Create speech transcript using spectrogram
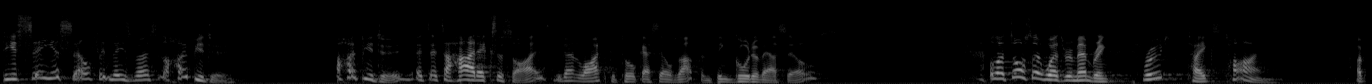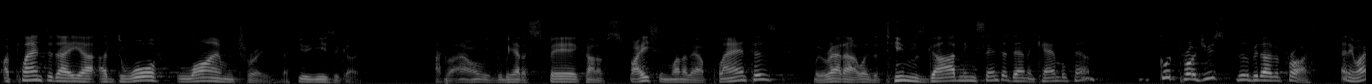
Do you see yourself in these verses? I hope you do. I hope you do. It's, it's a hard exercise. We don't like to talk ourselves up and think good of ourselves. Although it's also worth remembering, fruit takes time. I, I planted a, uh, a dwarf lime tree a few years ago. I thought, oh, we had a spare kind of space in one of our planters. We were at, our, what is it, Tim's Gardening Centre down in Campbelltown. Good produce, a little bit overpriced. Anyway,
